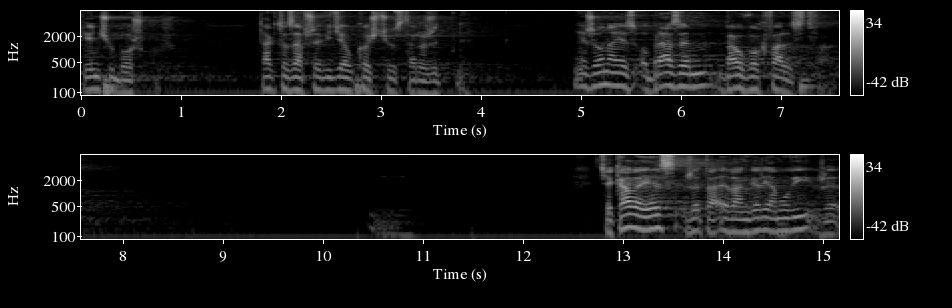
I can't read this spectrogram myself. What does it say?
pięciu bożków. Tak to zawsze widział Kościół starożytny. Nie, że ona jest obrazem bałwochwalstwa. Ciekawe jest, że ta Ewangelia mówi, że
